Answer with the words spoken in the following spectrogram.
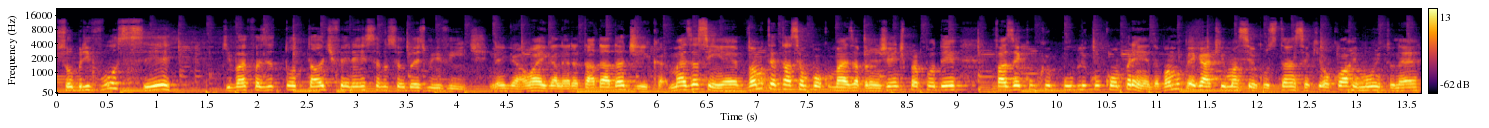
sobre você que vai fazer total diferença no seu 2020. Legal, aí galera, tá dada a dica. Mas assim, é, vamos tentar ser um pouco mais abrangente para poder fazer com que o público compreenda. Vamos pegar aqui uma circunstância que ocorre muito, né?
